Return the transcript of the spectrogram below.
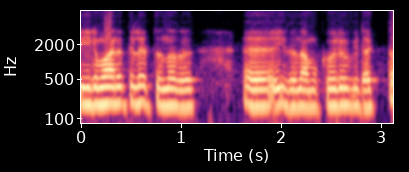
തീരുമാനത്തിലെത്തുന്നത്. ഇത് നമുക്കൊരു വിദഗ്ധ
